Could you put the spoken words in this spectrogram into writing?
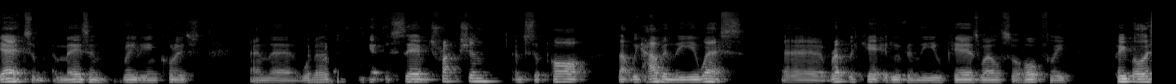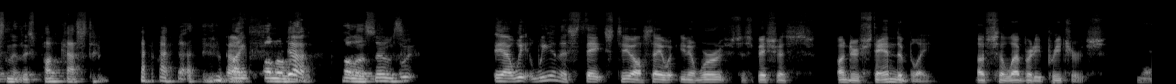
yeah, it's amazing, really encouraged. And uh, we'll get the same traction and support that we have in the US uh, replicated within the UK as well. So hopefully, people listening to this podcast might follow yeah. follow suit. Yeah, we we in the states too. I'll say, you know, we're suspicious, understandably, of celebrity preachers. Yeah.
